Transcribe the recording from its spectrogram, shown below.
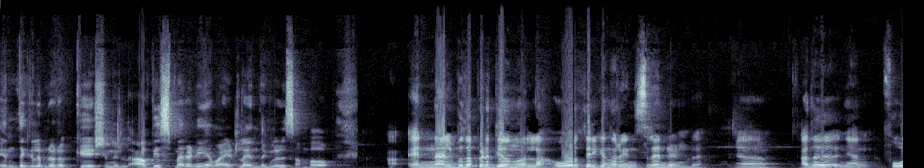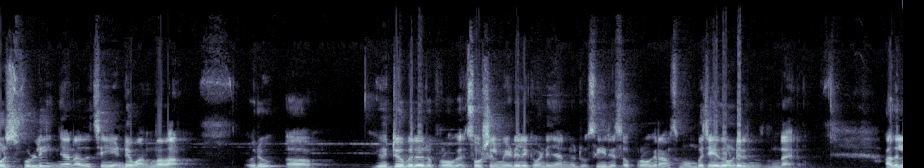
എന്തെങ്കിലും ഒരു ഒക്കേഷനിൽ അവിസ്മരണീയമായിട്ടുള്ള എന്തെങ്കിലും ഒരു സംഭവം? എന്നെ അത്ഭുതപ്പെടുത്തിയതൊന്നുമല്ല. ഓർത്തിരിക്കുന്ന ഒരു ഇൻസിഡന്റ് ഉണ്ട്. അത് ഞാൻ ഫോഴ്സ്ഫുള്ളി ഞാൻ അത് ചെയ്യേണ്ടി വന്നതാണ്. ഒരു യൂട്യൂബിൽ ഒരു പ്രോ സോഷ്യൽ മീഡിയയിലേക്ക് വേണ്ടി ഞാൻ ഒരു സീരീസ് ഓഫ് പ്രോഗ്രാംസ് മുമ്പ് ചെയ്തുകൊണ്ടിരുന്നുണ്ടായിരുന്നു. അതിൽ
